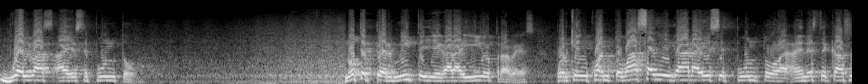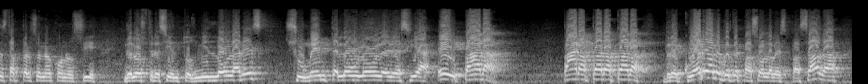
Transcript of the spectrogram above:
vuelvas a ese punto no te permite llegar ahí otra vez. Porque en cuanto vas a llegar a ese punto, en este caso esta persona conocí de los 300 mil dólares, su mente luego, luego le decía, hey, para, para, para, para. Recuerda lo que te pasó la vez pasada.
